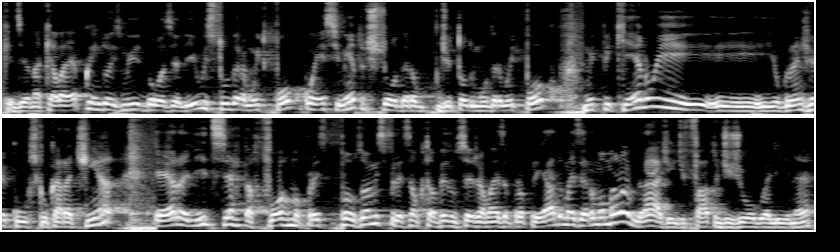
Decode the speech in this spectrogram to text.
Quer dizer, naquela época, em 2012 ali, o estudo era muito pouco, o conhecimento de todo, era, de todo mundo era muito pouco, muito pequeno, e, e, e o grande recurso que o cara tinha era ali, de certa certa forma, para usar uma expressão que talvez não seja mais apropriada, mas era uma malandragem de fato de jogo ali, né?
